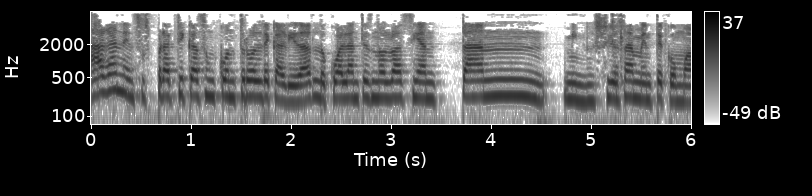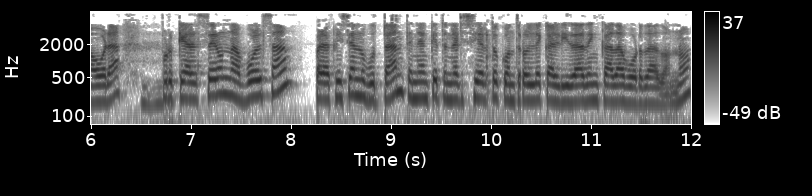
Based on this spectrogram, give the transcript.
hagan en sus prácticas un control de calidad, lo cual antes no lo hacían tan minuciosamente como ahora, porque al ser una bolsa, para Cristian Louboutin tenían que tener cierto control de calidad en cada bordado, ¿no?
